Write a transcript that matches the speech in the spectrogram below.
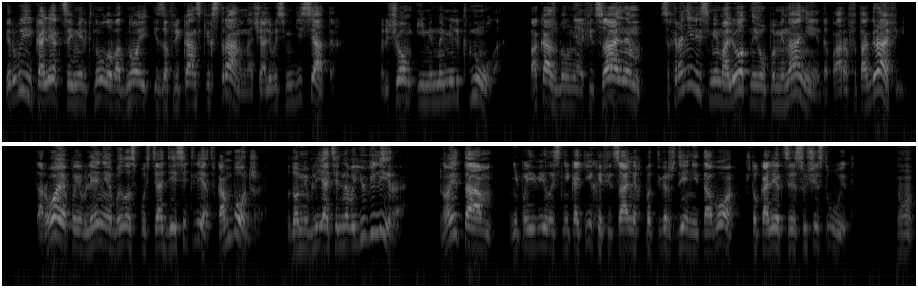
Впервые коллекция мелькнула в одной из африканских стран в начале 80-х. Причем именно мелькнула. Показ был неофициальным, сохранились мимолетные упоминания да пара фотографий. Второе появление было спустя 10 лет в Камбодже, в доме влиятельного ювелира. Но и там не появилось никаких официальных подтверждений того, что коллекция существует. «Но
